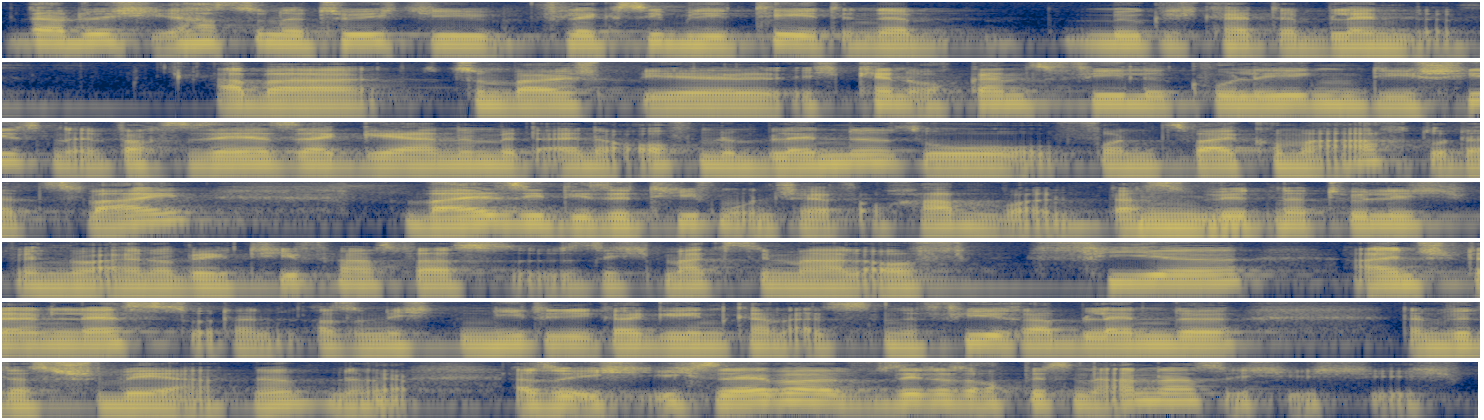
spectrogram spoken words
Dadurch hast du natürlich die Flexibilität in der Möglichkeit der Blende. Aber zum Beispiel, ich kenne auch ganz viele Kollegen, die schießen einfach sehr, sehr gerne mit einer offenen Blende, so von 2,8 oder 2, weil sie diese Tiefenunschärfe auch haben wollen. Das wird natürlich, wenn du ein Objektiv hast, was sich maximal auf 4 einstellen lässt oder also nicht niedriger gehen kann als eine Viererblende, dann wird das schwer. Ne? Ne? Ja. Also ich, ich selber sehe das auch ein bisschen anders. Ich, ich, ich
